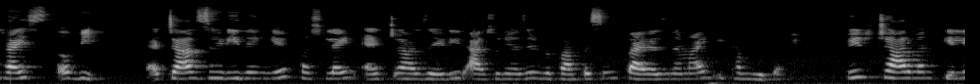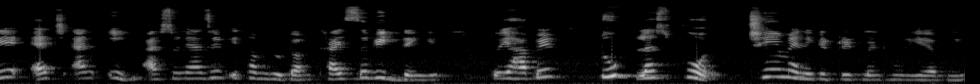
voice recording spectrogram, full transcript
thrice a week H R Z देंगे। First line H R Z isoniazid rifampicin pyrazinamide ethambutol फिर चार मंथ के लिए H and E isoniazid ethambutol thrice a week देंगे। तो यहाँ पे टू प्लस फोर छः महीने की ट्रीटमेंट हो रही है अपनी।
